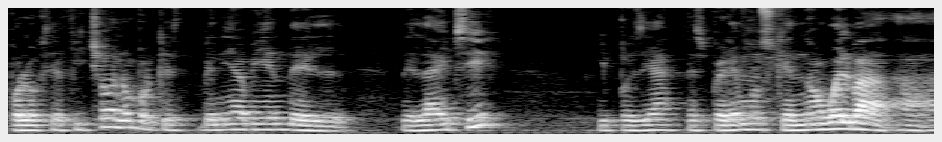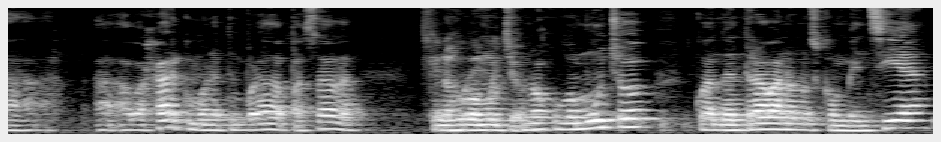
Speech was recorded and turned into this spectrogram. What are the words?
por lo que se fichó, ¿no? Porque venía bien del, del Leipzig y pues ya esperemos que no vuelva a, a- a bajar como la temporada pasada. Que no jugó mucho. No jugó mucho, cuando entraba no nos convencía,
